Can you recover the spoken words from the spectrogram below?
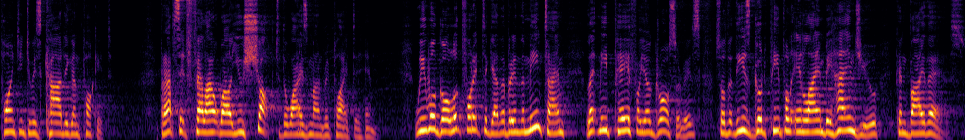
pointing to his cardigan pocket. Perhaps it fell out while you shopped, the wise man replied to him. We will go look for it together, but in the meantime, Let me pay for your groceries so that these good people in line behind you can buy theirs.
